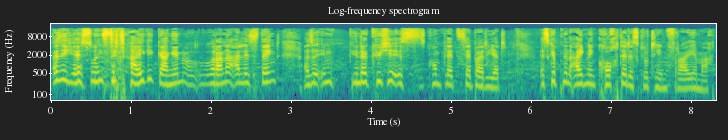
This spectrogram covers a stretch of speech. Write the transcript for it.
also er ist so ins Detail gegangen, woran er alles denkt. Also im, in der Küche ist komplett separiert. Es gibt einen eigenen Koch, der das Glutenfreie macht.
